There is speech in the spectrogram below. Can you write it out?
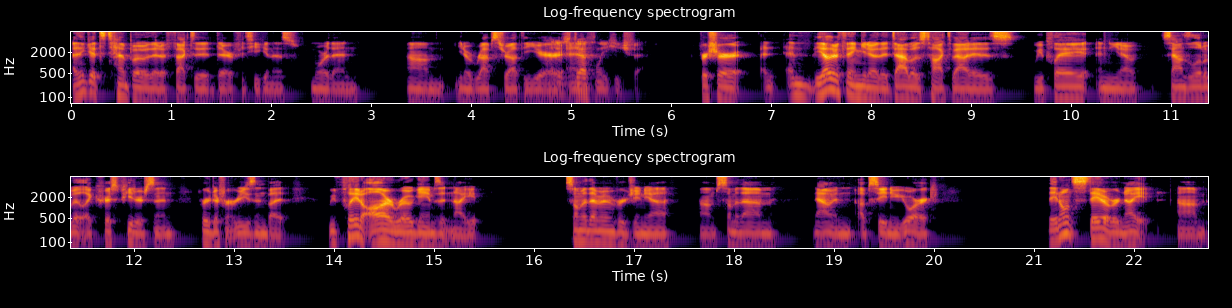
I think it's tempo that affected their fatigue in this more than um, you know reps throughout the year. It's definitely a huge factor for sure. And and the other thing you know that Dabo's talked about is we play and you know sounds a little bit like Chris Petersen for a different reason, but we've played all our road games at night some of them in Virginia, um, some of them now in upstate New York. They don't stay overnight, um,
